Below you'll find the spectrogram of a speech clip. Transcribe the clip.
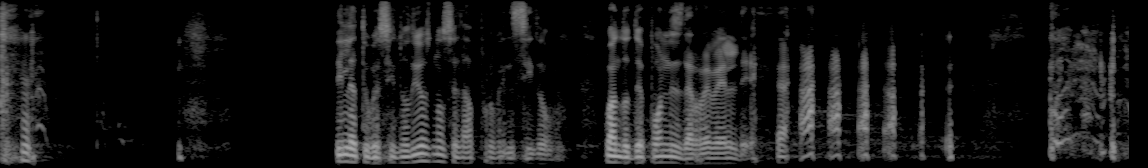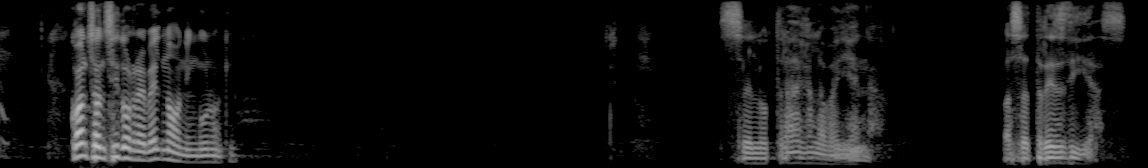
Dile a tu vecino, Dios no se da por vencido cuando te pones de rebelde. ¿Cuántos han sido rebeldes? No, ninguno aquí. Se lo traga la ballena. Pasa tres días.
